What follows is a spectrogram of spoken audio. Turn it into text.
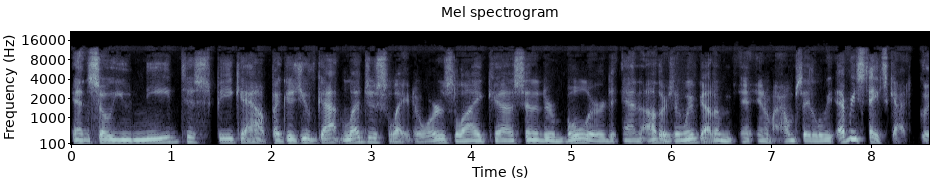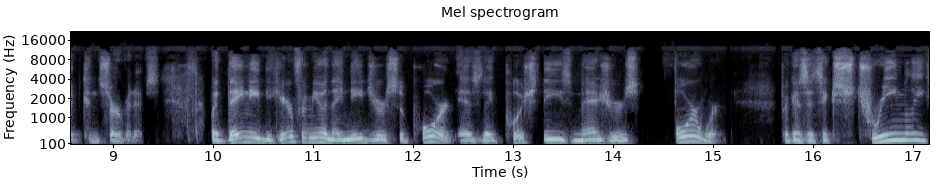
And so you need to speak out because you've got legislators like uh, Senator Bullard and others, and we've got them in know, my home state of Louisiana. Every state's got good conservatives, but they need to hear from you and they need your support as they push these measures forward because it's extremely,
